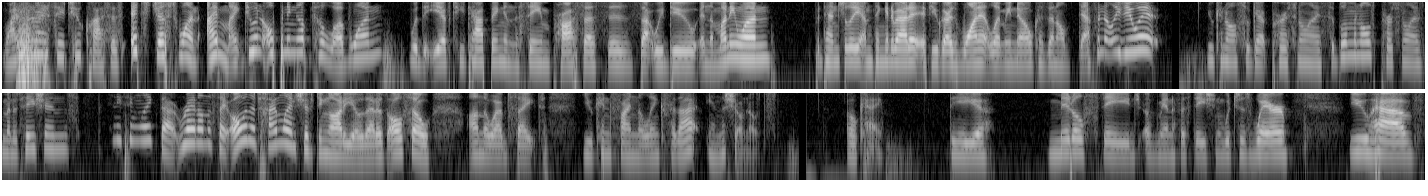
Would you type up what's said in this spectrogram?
Why did I say two classes? It's just one. I might do an opening up to love one with the EFT tapping and the same processes that we do in the money one. Potentially, I'm thinking about it. If you guys want it, let me know because then I'll definitely do it. You can also get personalized subliminals, personalized meditations, anything like that right on the site. Oh, and the timeline shifting audio that is also on the website. You can find the link for that in the show notes. Okay. The middle stage of manifestation, which is where you have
